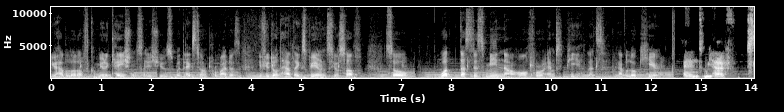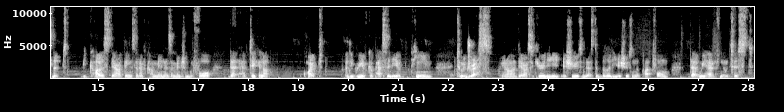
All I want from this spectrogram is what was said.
you have a lot of communications issues with external providers if you don't have the experience yourself. So what does this mean now for MCP? Let's have a look here. And we have slipped because there are things that have come in, as I mentioned before, that have taken up quite a degree of capacity of the team to address. You know, there are security issues and there are stability issues in the platform that we have noticed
